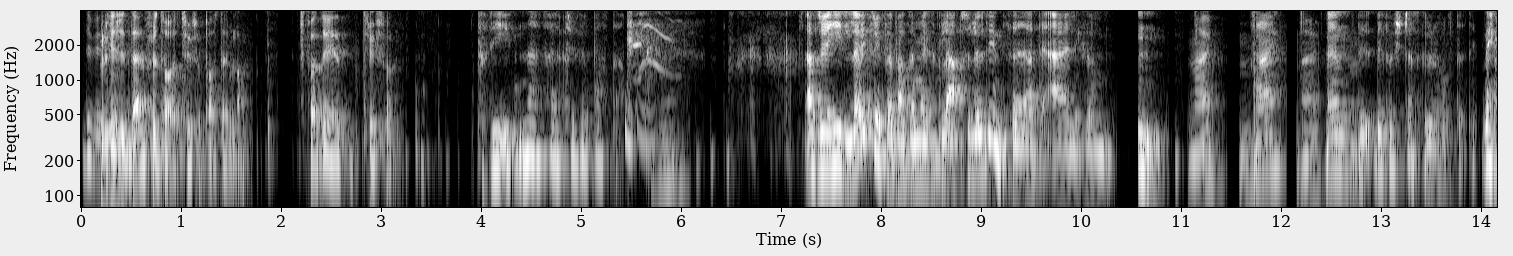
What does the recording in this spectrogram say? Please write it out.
Men det kanske är därför du tar tryffelpasta ibland. För att det är tryffel. Fast det, är- när tar jag tryffelpasta? Alltså jag gillar ju tryffelpasta men jag skulle absolut inte säga att det är liksom Mm. Nej. Mm. Nej, Nej. men det, det första skulle du hållit dig till. Nej,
